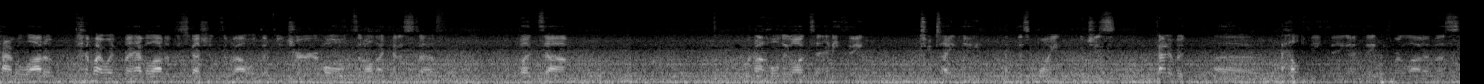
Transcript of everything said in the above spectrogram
have a lot of my wife and I have a lot of discussions about what the future holds and all that kind of stuff. But um, we're not holding on to anything too tightly at this point, which is kind of a uh, healthy thing, I think, for a lot of us.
